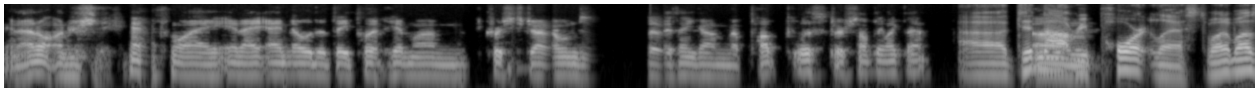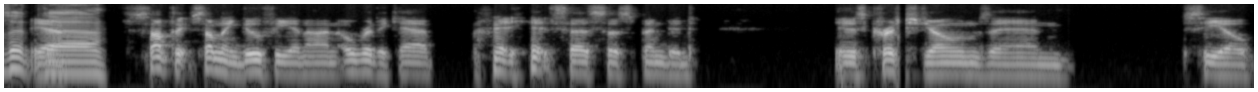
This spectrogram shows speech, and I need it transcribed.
and I don't understand why. And I, I know that they put him on Chris Jones, I think, on the pup list or something like that. Uh, did not Um, report list. What was it? Yeah. Uh, Something something goofy, and on over the cap, it says suspended. Is Chris Jones and Co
